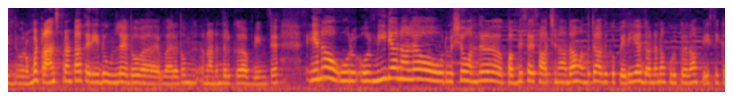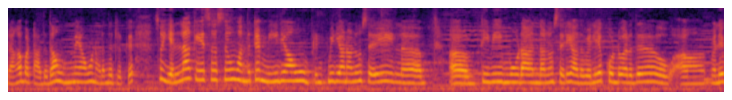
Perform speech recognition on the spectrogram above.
இது ரொம்ப டிரான்ஸ்பரண்ட்டாக தெரியுது. உள்ளே ஏதோ வே வேறு ஏதோ நடந்திருக்கு அப்படின்ட்டு. ஏன்னா ஒரு ஒரு மீடியானால ஒரு விஷயம் வந்து பப்ளிசைஸ் ஆச்சுன்னா தான் வந்துட்டு அதுக்கு பெரிய தண்டனை கொடுக்குறதா பேசிக்கிறாங்க. பட் அதுதான் உண்மையாகவும் நடந்துகிட்ருக்கு ஸோ எல்லா கேசஸும் வந்துட்டு மீடியாவும் பிரிண்ட் மீடியானாலும் சரி இல்லை டிவி மூடாக இருந்தாலும் சரி அதை வெளியே கொண்டு வரது வெளியே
